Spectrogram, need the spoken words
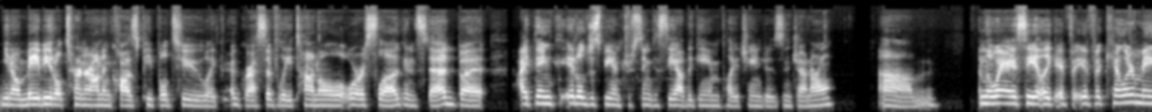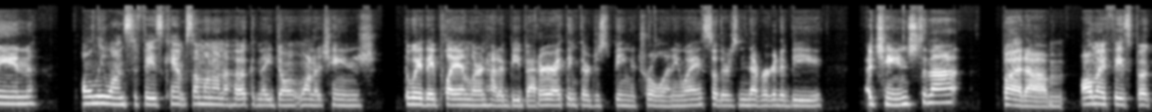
you know, maybe it'll turn around and cause people to like aggressively tunnel or slug instead, but I think it'll just be interesting to see how the gameplay changes in general. Um, and the way I see it, like if if a killer main only wants to face camp someone on a hook and they don't want to change the way they play and learn how to be better, I think they're just being a troll anyway. So there's never going to be a change to that. But um, all my Facebook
